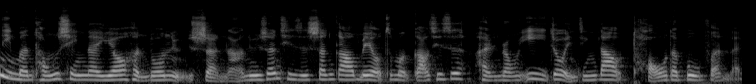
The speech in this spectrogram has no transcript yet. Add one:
你们同行的也有很多女生啊，女生其实身高没有这么高，其实很容易就已经到头的部分嘞，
